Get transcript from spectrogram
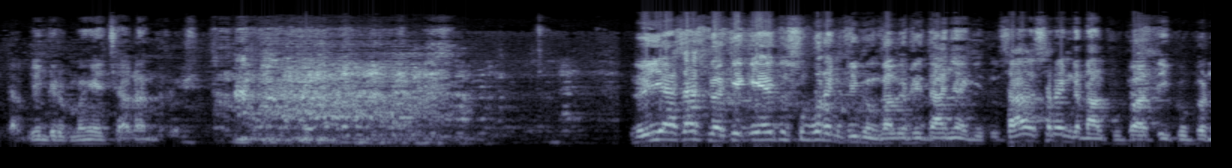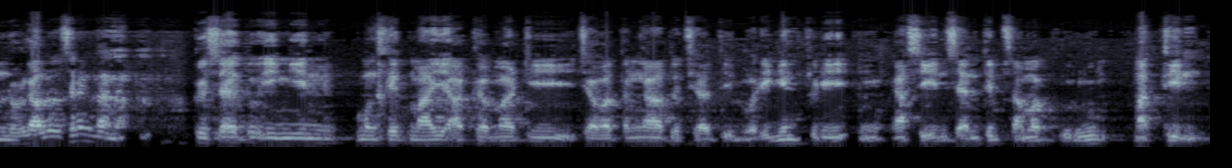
Tapi gerbangnya jalan terus. Loh iya saya sebagai kiai itu semua yang bingung kalau ditanya gitu. Saya sering kenal bupati, gubernur. Kalau sering tanya, Gus saya itu ingin mengkhidmati agama di Jawa Tengah atau Jawa Timur, ingin beri ngasih insentif sama guru Madin.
